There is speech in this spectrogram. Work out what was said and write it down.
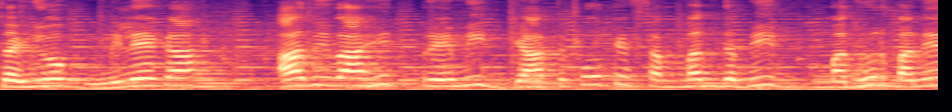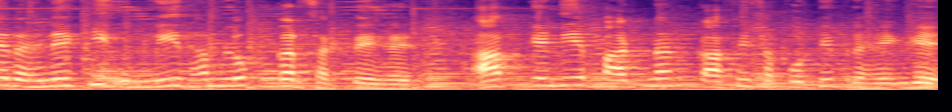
सहयोग मिलेगा अविवाहित प्रेमी जातकों के संबंध भी मधुर बने रहने की उम्मीद हम लोग कर सकते हैं। आपके लिए पार्टनर काफ़ी सपोर्टिव रहेंगे।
